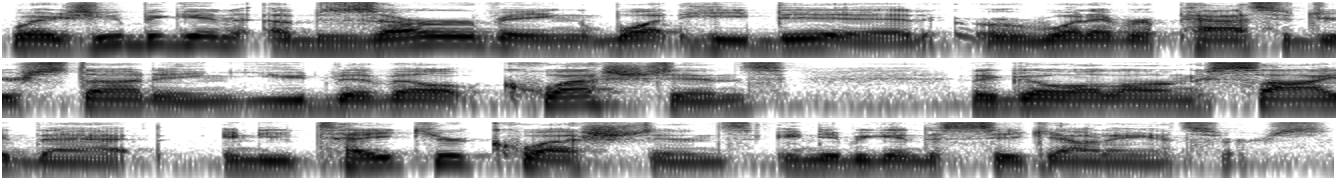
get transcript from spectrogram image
Whereas you begin observing what He did, or whatever passage you're studying, you develop questions that go alongside that, and you take your questions and you begin to seek out answers.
